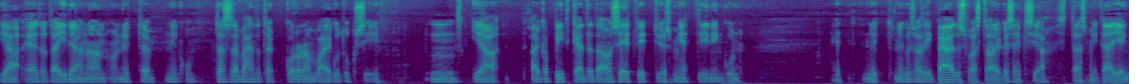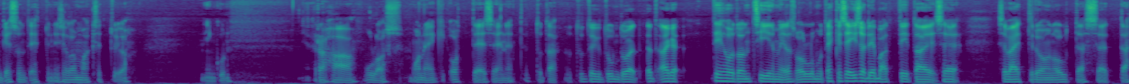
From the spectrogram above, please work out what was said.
ja, ja tota, ideana on, on nyt niin kuin, tasata vähän tätä koronan vaikutuksia Mm. ja aika pitkään tätä on setvitty, jos miettii niin kuin, että nyt niin kuin saatiin päätös vasta aikaiseksi ja sitten taas mitä Jenkeissä on tehty, niin siellä on maksettu jo niin kuin rahaa ulos moneenkin otteeseen. Että, että, tota, tuntuu, että, että aika tehoton siinä mielessä ollut, mutta ehkä se iso debatti tai se, se väittely on ollut tässä, että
